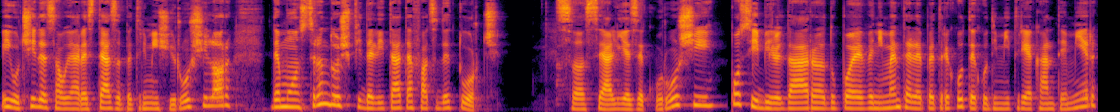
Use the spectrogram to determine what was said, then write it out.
Îi ucide sau îi arestează pe trimișii rușilor, demonstrându-și fidelitatea față de turci. Să se alieze cu rușii? Posibil, dar după evenimentele petrecute cu Dimitrie Cantemir,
